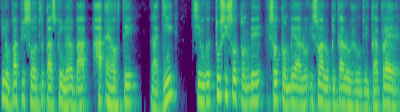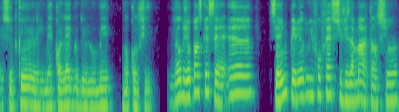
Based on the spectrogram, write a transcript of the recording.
ils n'ont pas pu sortir parce que leur bac a heurté la digue si tous ils sont tombés, ils sont tombés à l'eau, ils sont à l'hôpital aujourd'hui, d'après ce que mes collègues de Lomé m'ont confié. Donc je pense que c'est un, c'est une période où il faut faire suffisamment attention.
